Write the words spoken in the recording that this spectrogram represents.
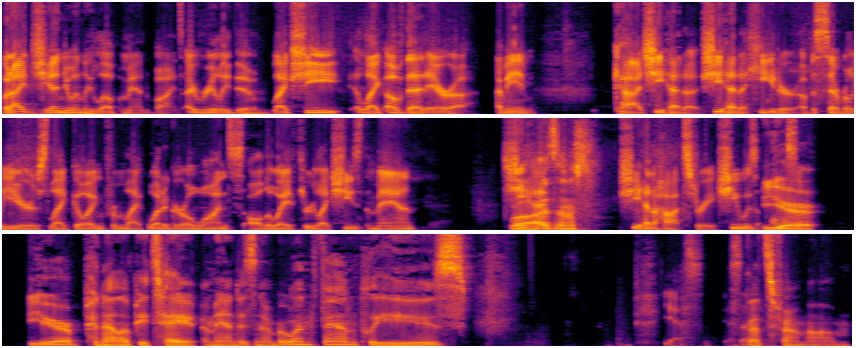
But I genuinely love Amanda Bynes. I really do. Mm. Like she, like of that era. I mean, God, she had a she had a heater of a several years, like going from like what a girl wants all the way through like she's the man. She Well, had, as in, she had a hot streak. She was awesome. you're you're Penelope Taynt, Amanda's number one fan. Please, yes, yes, that's from um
